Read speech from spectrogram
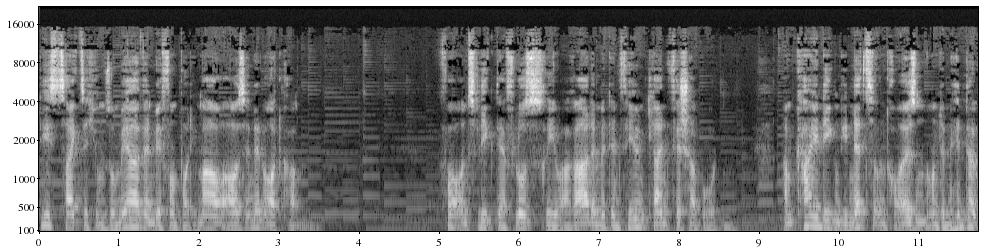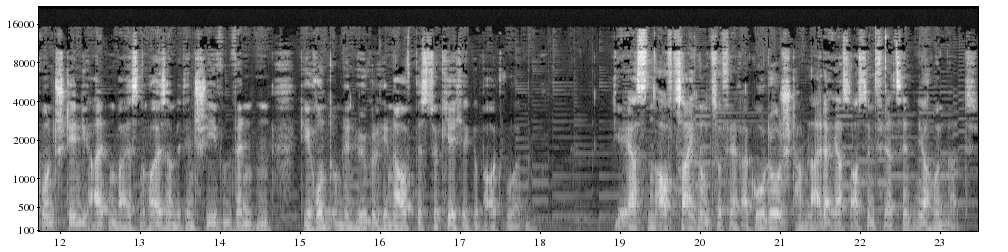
Dies zeigt sich umso mehr, wenn wir von Portimao aus in den Ort kommen. Vor uns liegt der Fluss Rio Arade mit den vielen kleinen Fischerbooten. Am Kai liegen die Netze und Reusen und im Hintergrund stehen die alten weißen Häuser mit den schiefen Wänden, die rund um den Hügel hinauf bis zur Kirche gebaut wurden. Die ersten Aufzeichnungen zu Ferragudo stammen leider erst aus dem 14. Jahrhundert.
